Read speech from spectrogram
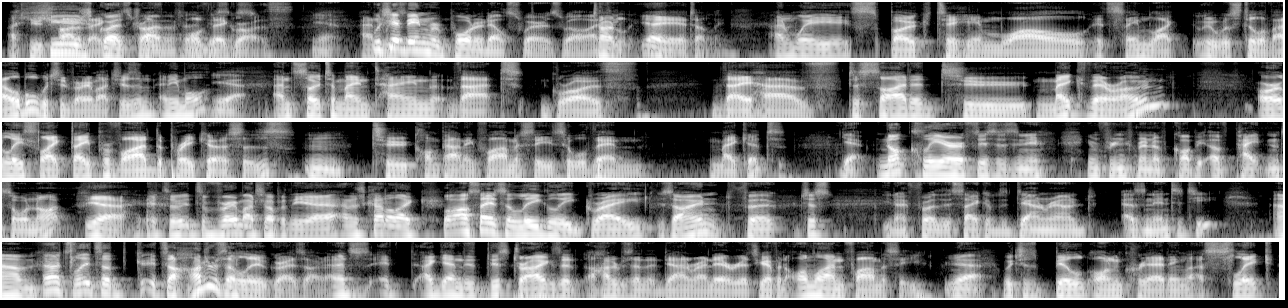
a huge, of Huge their, growth driver of, for the their business. growth. Yeah, And which have been reported elsewhere as well. Totally. Yeah, yeah, yeah, totally. And we spoke to him while it seemed like it was still available, which it very much isn't anymore. Yeah. And so to maintain that growth, they have decided to make their own, or at least like they provide the precursors Mm. to compounding pharmacies who will then make it. Yeah, not clear if this is an infringement of copy of patents or not. Yeah, it's a, it's a very much up in the air, and it's kind of like Well, I'll say it's a legally grey zone for just you know for the sake of the down round as an entity. Um, no, it's it's a it's a hundred percent legal grey zone, and it's it again. This drags at hundred percent in the down round areas. You have an online pharmacy, yeah, which is built on creating a slick,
